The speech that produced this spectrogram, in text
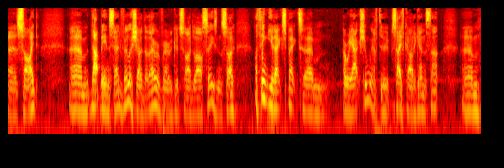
uh, side. Um, that being said, Villa showed that they were a very good side last season. So I think you'd expect um, a reaction. We have to safeguard against that. Um,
